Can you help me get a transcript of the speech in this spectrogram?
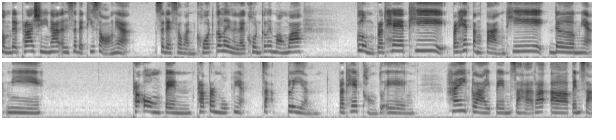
สมเด็จพระราชินีนาถอลิซาเบธที่สองเนี่ย เสด็จสวรรคตก็เลยหลาย ๆ คนก็เลยมองว่ากลุ่มประเทศที่ประเทศต่างๆที่เดิมเนี่ยมีพระองค์เป็นพระประมุขเนี่ยจะเปลี่ยนประเทศของตัวเอง ให้กลายเป็นสหรัฐเอ่อเป็นสา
